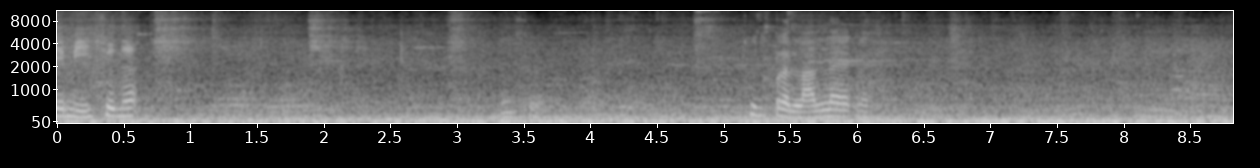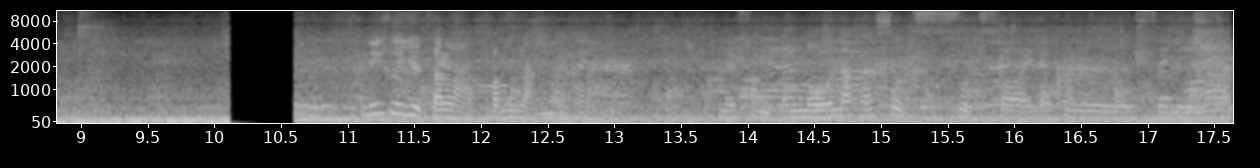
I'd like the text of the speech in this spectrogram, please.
ยายหมีชุดนี้เพิ่งเปิดร้านแรกเลย คืออยู่ตลาดบางหลังนะคะ ในฝั่งตรงโน้นนะคะ สุดสุดซอยก็คือศิริราช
